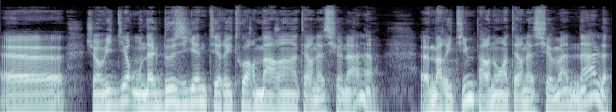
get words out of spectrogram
j'ai envie de dire on a le deuxième territoire marin international maritime pardon international.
